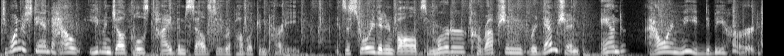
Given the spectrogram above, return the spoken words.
to understand how evangelicals tied themselves to the Republican Party. It's a story that involves murder, corruption, redemption, and our need to be heard.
